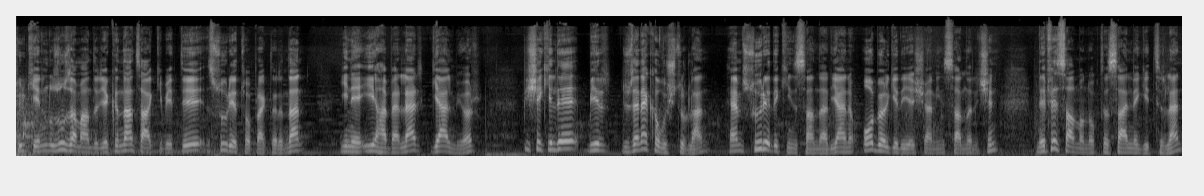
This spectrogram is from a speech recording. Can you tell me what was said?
Türkiye'nin uzun zamandır yakından takip ettiği Suriye topraklarından yine iyi haberler gelmiyor. Bir şekilde bir düzene kavuşturulan hem Suriye'deki insanlar yani o bölgede yaşayan insanlar için nefes alma noktası haline getirilen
